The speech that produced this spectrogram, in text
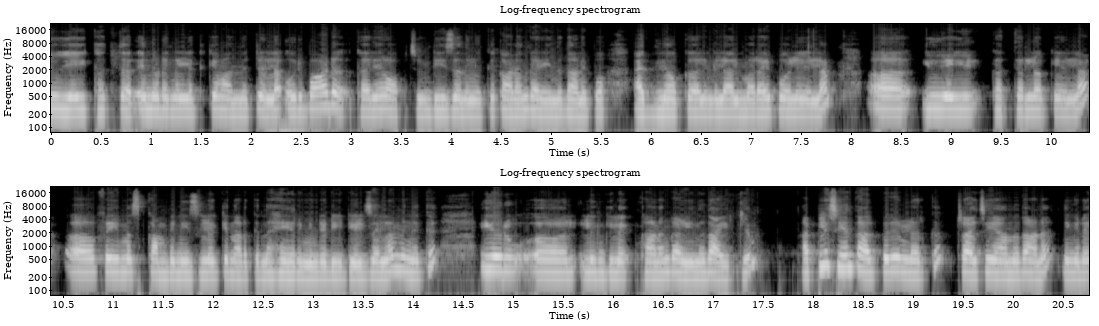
യു എ ഖത്തർ എന്നിവിടങ്ങളിലേക്കൊക്കെ വന്നിട്ടുള്ള ഒരുപാട് കരിയർ ഓപ്പർച്യൂണിറ്റീസ് നിങ്ങൾക്ക് കാണാൻ കഴിയുന്നതാണ്. ഇപ്പോൾ അദ്നോക്ക് അല്ലെങ്കിൽ അൽമറായി പോലെയുള്ള യു എ ഖത്തറിലൊക്കെയുള്ള ഫേമസ് കമ്പനീസിലേക്ക് നടക്കുന്ന ഹെയറിങ്ങിന്റെ ഡീറ്റെയിൽസ് എല്ലാം നിങ്ങൾക്ക് ഈ ഒരു ലിങ്കിൽ കാണാൻ കഴിയുന്നതായിരിക്കും. അപ്ലൈ ചെയ്യാൻ താല്പര്യമുള്ളവർക്ക് ട്രൈ ചെയ്യാവുന്നതാണ്. നിങ്ങളുടെ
